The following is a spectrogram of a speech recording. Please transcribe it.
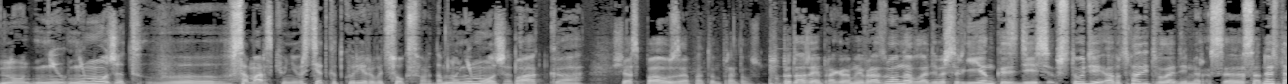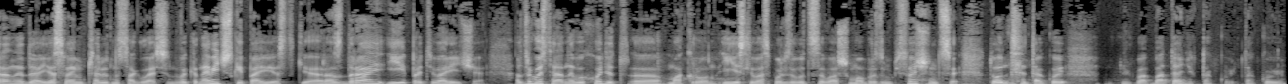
Ну, не, не может в, Самарский университет конкурировать с Оксфордом. Ну, не может. Пока. Сейчас пауза, а потом продолжим. Продолжаем программу Еврозона. Владимир Сергеенко здесь в студии. А вот смотрите, Владимир, с, с одной стороны, да, я с вами абсолютно согласен. В экономической повестке раздрай и противоречия. А с другой стороны, выходит э, Макрон, и если воспользоваться вашим образом песочницы, то он такой ботаник такой, такой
